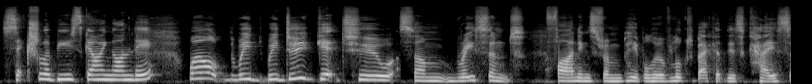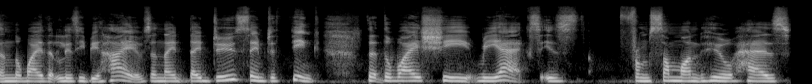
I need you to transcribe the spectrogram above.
sexual abuse going on there? Well, we we do get to some recent findings from people who have looked back at this case and the way that Lizzie behaves, and they they do seem to think that the way she reacts is from someone who has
